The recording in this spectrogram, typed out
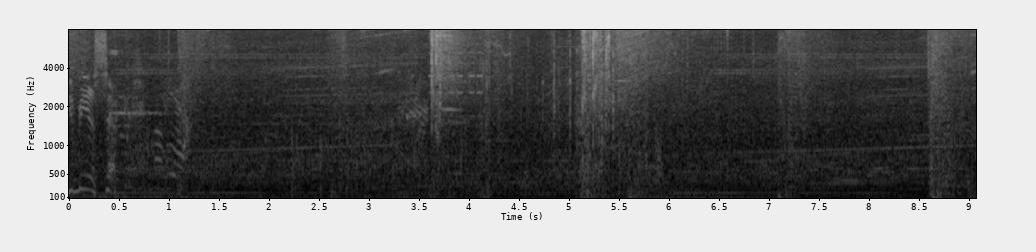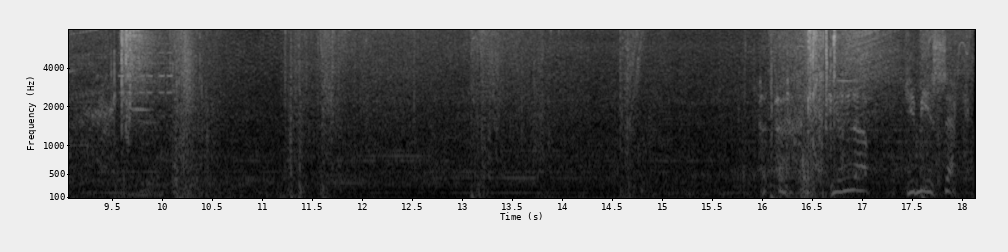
Give me a second. Give me a second.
